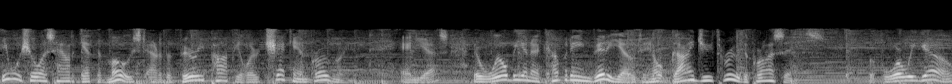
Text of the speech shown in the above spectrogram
He will show us how to get the most out of the very popular check-in program. And yes, there will be an accompanying video to help guide you through the process. Before we go,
